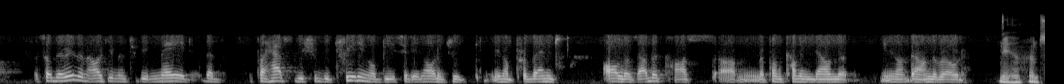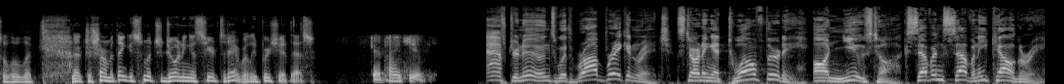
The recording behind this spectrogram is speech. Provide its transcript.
so there is an argument to be made that perhaps we should be treating obesity in order to, you know, prevent all those other costs um, from coming down the, you know, down the road. Yeah, absolutely. Dr. Sharma, thank you so much for joining us here today. Really appreciate this. Okay, thank you. Afternoons with Rob Breckenridge, starting at 1230 on News Talk 770 Calgary.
